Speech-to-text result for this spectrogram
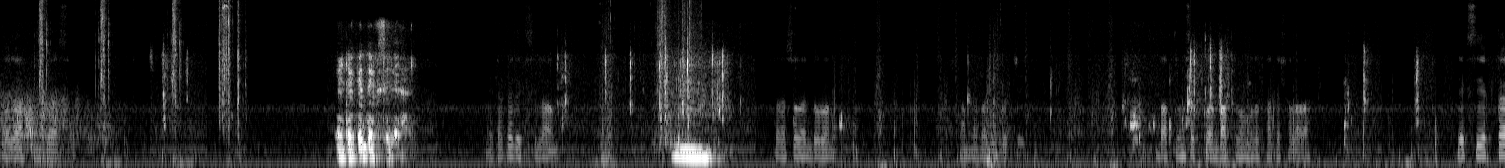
তাহলে আর কোনটা আছে? এটাকে দেখছিলে? এটাকে দেখছিলাম। তাহলে চলেন দৌড়ান। সামনে বাড়ি যাই বাথরুম চেক করেন বাথরুমের মধ্যে থাকে শালারা। দেখছি একটা।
